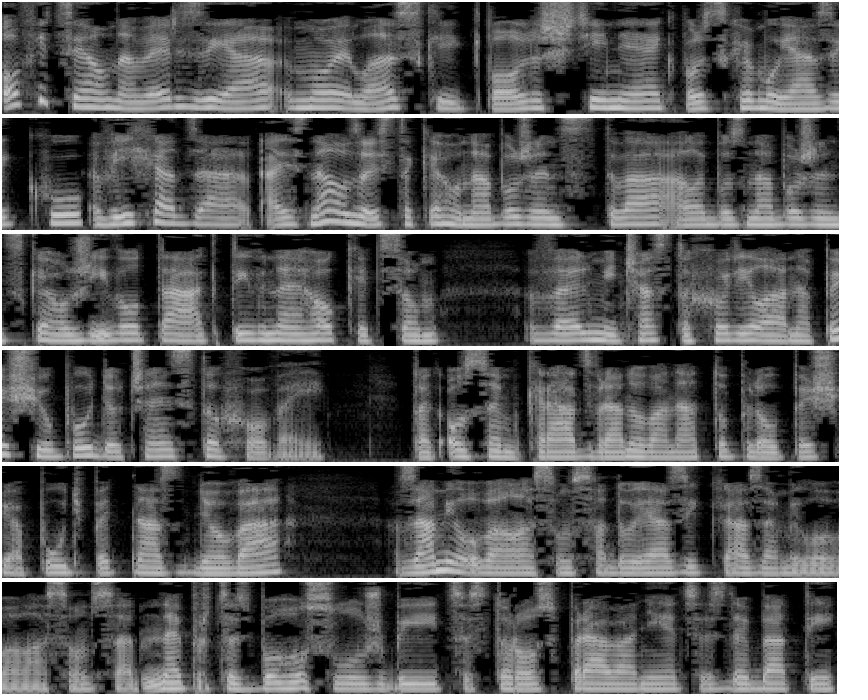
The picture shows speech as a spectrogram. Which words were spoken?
Oficiálna verzia mojej lásky k polštine, k polskému jazyku vychádza aj z naozaj z takého náboženstva alebo z náboženského života aktívneho, keď som veľmi často chodila na pešiu púť do Čenstochovej. Tak 8 krát z Vranova na Topľou pešia púť 15 dňová Zamilovala som sa do jazyka, zamilovala som sa najprv cez bohoslužby, cez to rozprávanie, cez debaty,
